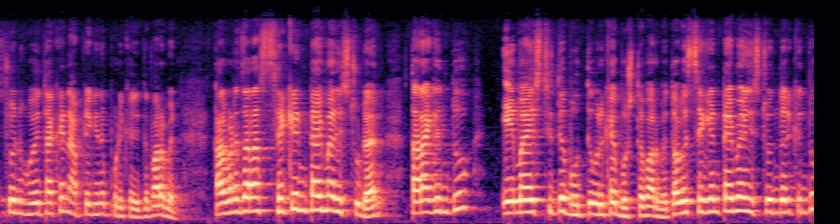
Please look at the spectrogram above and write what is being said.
স্টুডেন্ট হয়ে থাকেন, আপনি এখানে পরীক্ষা দিতে পারবেন। তার মানে যারা সেকেন্ড টাইমের স্টুডেন্ট তারা কিন্তু এমআইএসটিতে ভর্তি পরীক্ষায় বসতে পারবে। তবে সেকেন্ড টাইমের স্টুডেন্টদের কিন্তু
